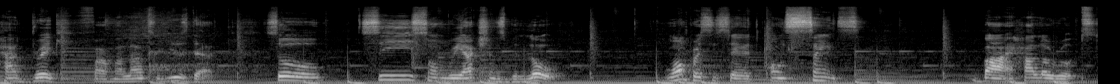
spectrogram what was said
heartbreak, if I'm allowed to use that. So see some reactions below. One person said on Saints by Halo wrote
